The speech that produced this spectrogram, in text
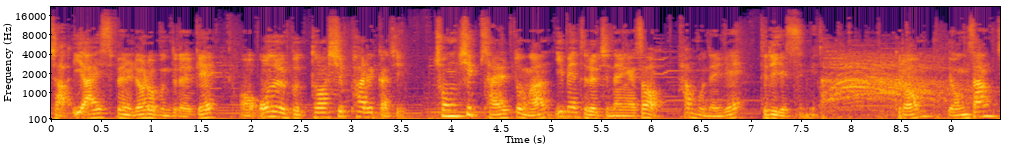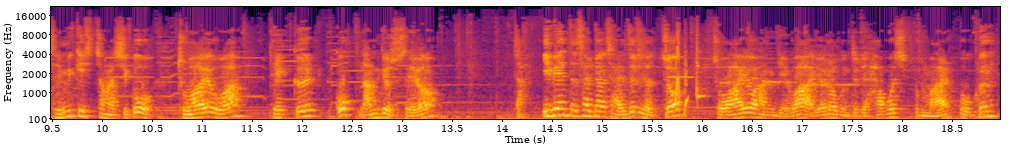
자 이 아이스팬을 여러분들에게 어, 오늘부터 18일까지 총 14일 동안 이벤트를 진행해서 한 분에게 드리겠습니다 그럼 영상 재밌게 시청하시고 좋아요와 댓글 꼭 남겨주세요 자, 이벤트 설명 잘 들으셨죠? 좋아요 한 개와 여러분들이 하고 싶은 말 혹은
